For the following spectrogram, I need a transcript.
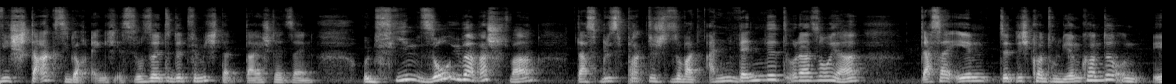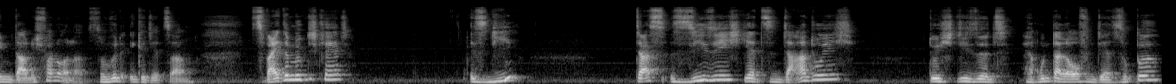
wie stark sie doch eigentlich ist. So sollte das für mich dargestellt sein. Und Fiend so überrascht war, dass Bliss praktisch so was anwendet oder so, ja, dass er eben das nicht kontrollieren konnte und eben dadurch verloren hat. So würde ich es jetzt sagen. Zweite Möglichkeit ist die, dass sie sich jetzt dadurch, durch dieses Herunterlaufen der Suppe,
